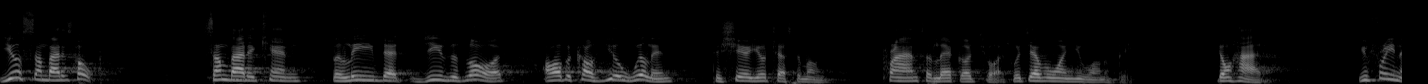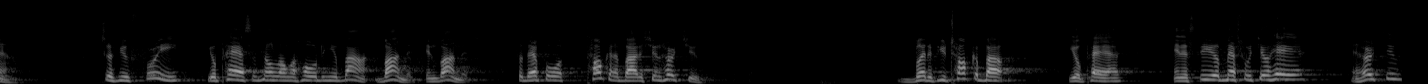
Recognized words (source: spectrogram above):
You're somebody's hope. Somebody can believe that Jesus Lord all because you're willing to share your testimony. Prime, select, or choice, whichever one you want to be. Don't hide it. You're free now. So if you're free, your past is no longer holding you bound, bondage, in bondage. So therefore, talking about it shouldn't hurt you. But if you talk about your past and it still mess with your head and hurt you,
